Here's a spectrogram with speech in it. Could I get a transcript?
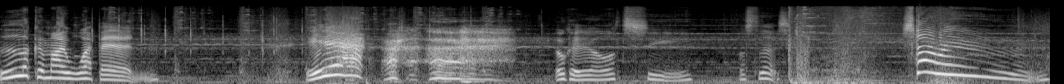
Look at my weapon! Yeah! okay, now let's see. What's this? Star Rune!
